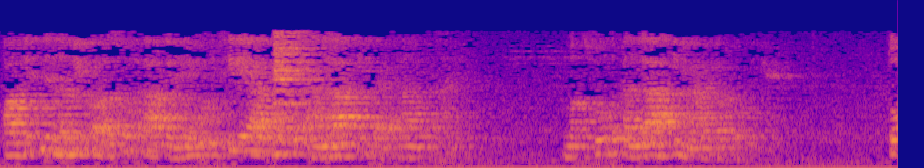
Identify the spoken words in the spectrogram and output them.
اور جتنے نبی اور رسول آتے ہیں وہ اسی لیے آتے ہیں کہ اللہ کی پہچان کرائیں مقصود اللہ کی محبت ہوتی ہے۔ تو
